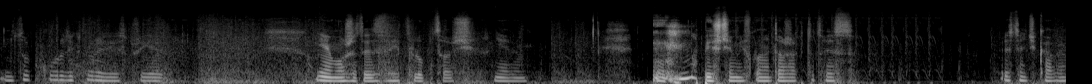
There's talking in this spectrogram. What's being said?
No to kurde, który jest przyje... Nie, może to jest VIP lub coś. Nie wiem. Napiszcie mi w komentarzach, kto to jest. Jestem ciekawy.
